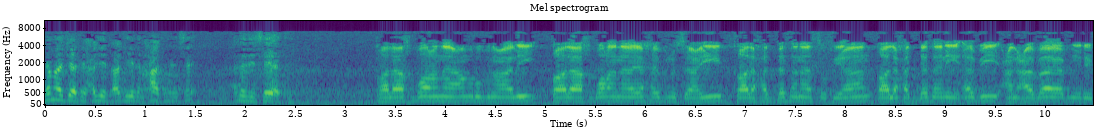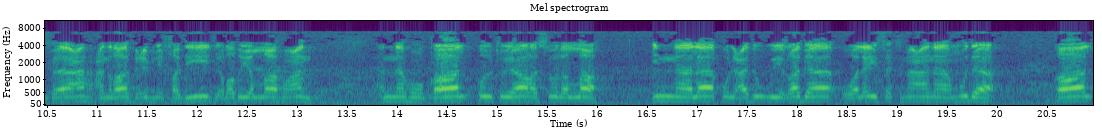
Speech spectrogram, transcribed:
كما جاء في حديث عدي بن حاتم الذي سيأتي. قال أخبرنا عمرو بن علي قال أخبرنا يحيى بن سعيد قال حدثنا سفيان قال حدثني أبي عن عباية بن رفاعة عن رافع بن خديج رضي الله عنه أنه قال قلت يا رسول الله إنا لاقوا العدو غدا وليست معنا مدى. قال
